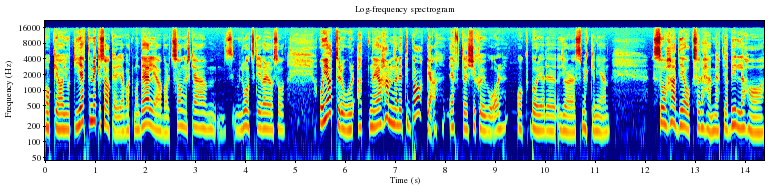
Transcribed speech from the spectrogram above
Och jag har gjort jättemycket saker. Jag har varit modell, jag har varit sångerska, mm, låtskrivare och så. Och jag tror att när jag hamnade tillbaka efter 27 år och började göra smycken igen så hade jag också det här med att jag ville ha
